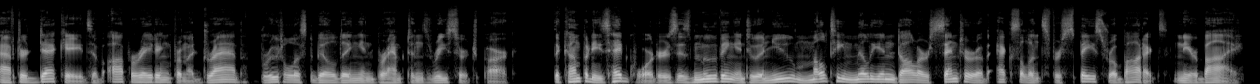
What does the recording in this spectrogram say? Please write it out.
After decades of operating from a drab, brutalist building in Brampton's Research Park, the company's headquarters is moving into a new multi million dollar center of excellence for space robotics nearby,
